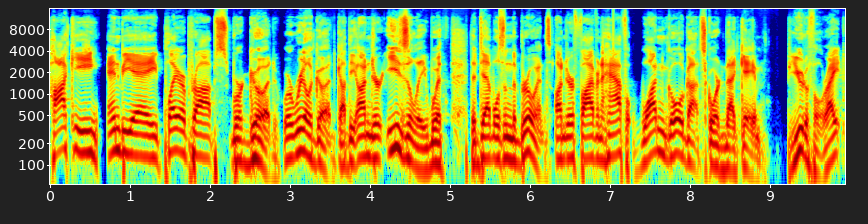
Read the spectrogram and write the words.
Hockey, NBA, player props were good. We're real good. Got the under easily with the Devils and the Bruins. Under five and a half. One goal got scored in that game beautiful, right?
